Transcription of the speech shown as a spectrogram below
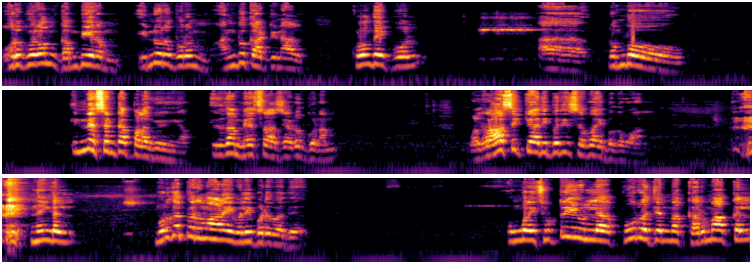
ஒரு புறம் கம்பீரம் இன்னொரு புறம் அன்பு காட்டினால் குழந்தை போல் ரொம்ப இன்னசென்ட்டாக பழகுவீங்க. இதுதான் மேசராசியோட குணம். ராசிக்கு அதிபதி செவ்வாய் பகவான். நீங்கள் முருகப்பெருமானை வழிபடுவது உங்களை சுற்றியுள்ள பூர்வ ஜென்ம கர்மாக்கள்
